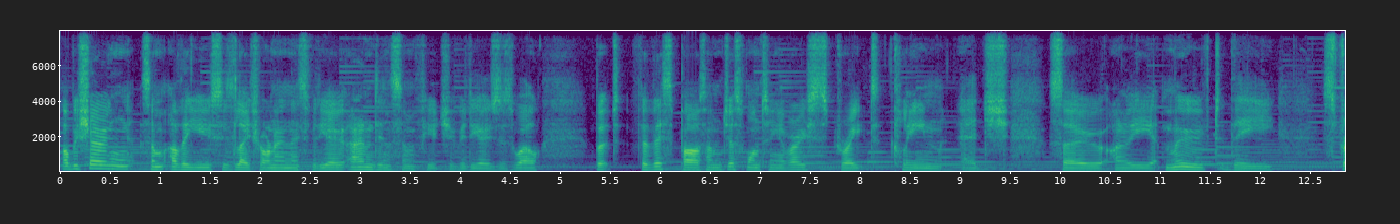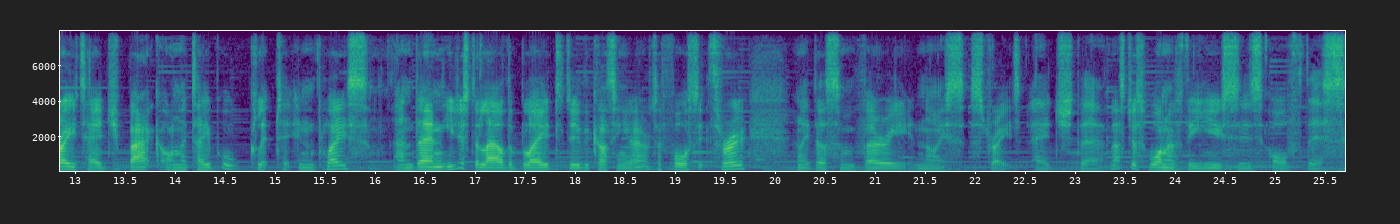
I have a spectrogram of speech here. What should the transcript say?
I'll be showing some other uses later on in this video and in some future videos as well but for this part I'm just wanting a very straight clean edge so I moved the straight edge back on the table, clipped it in place, and then you just allow the blade to do the cutting. You don't have to force it through, and it does some very nice straight edge there. That's just one of the uses of this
